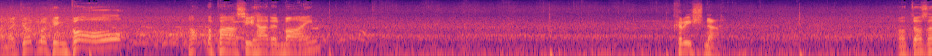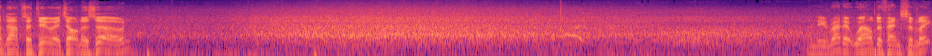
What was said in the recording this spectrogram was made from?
And a good-looking ball. Not the pass he had in mind. Krishna. Well, doesn't have to do it on his own. And he read it well defensively.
